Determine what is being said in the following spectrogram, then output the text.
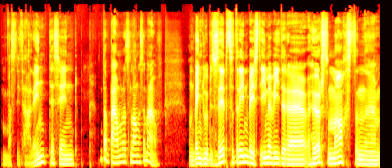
was die Talente sind. Und dann bauen wir das langsam auf. Und wenn du eben selbst so drin bist, immer wieder äh, hörst und machst, dann äh,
